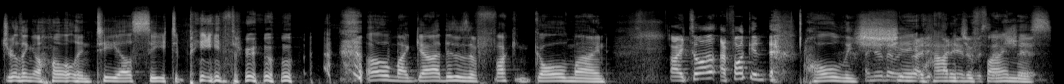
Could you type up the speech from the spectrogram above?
Drilling a hole in TLC to pee through. oh my god, this is a fucking gold mine. I told I fucking Holy shit, was, I, how I did you find this?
